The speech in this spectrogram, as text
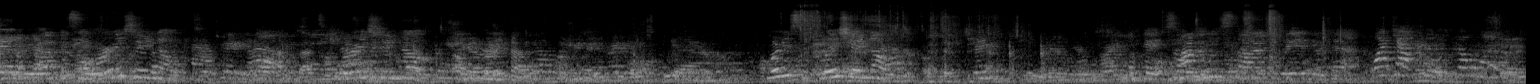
Where is it? Where's your note? Okay, so we start with your dad. Watch out, please. Don't worry.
